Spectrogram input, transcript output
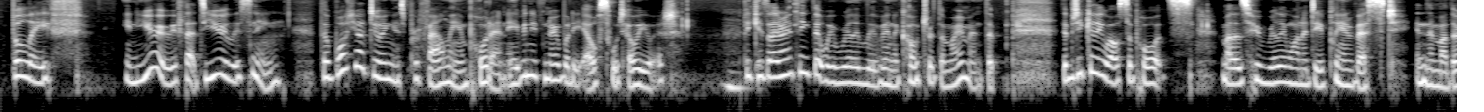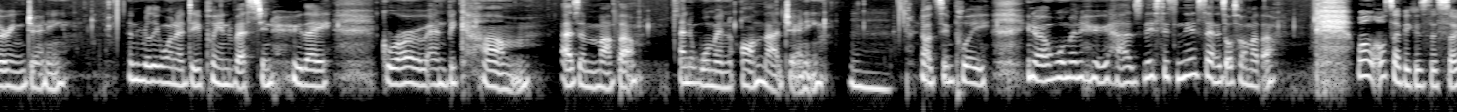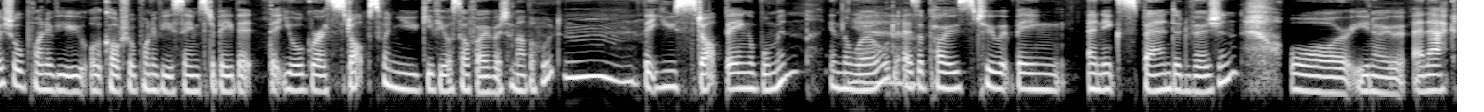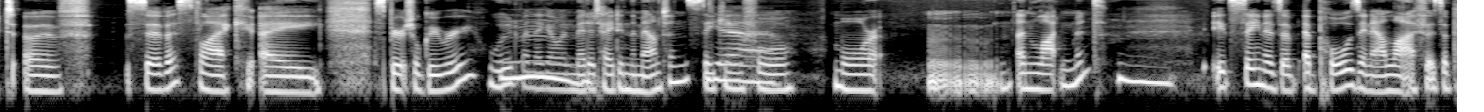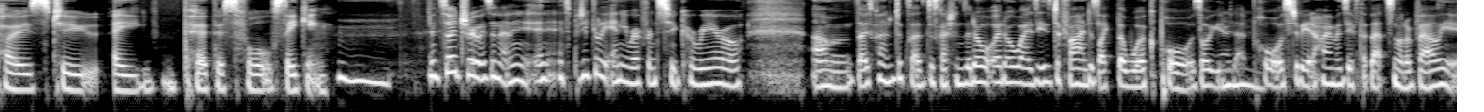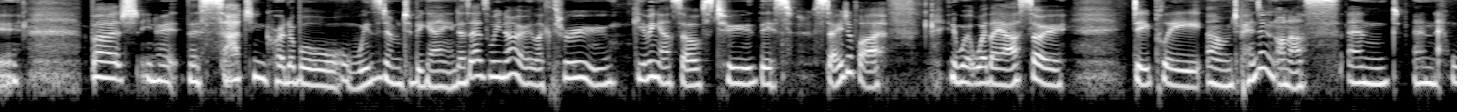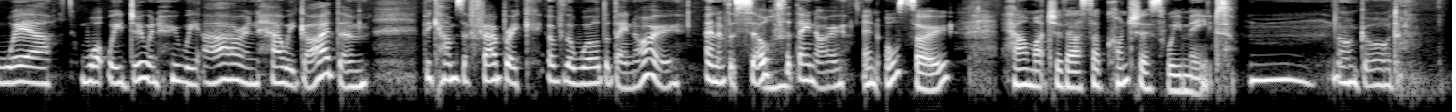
belief in you, if that's you listening, that what you're doing is profoundly important, even if nobody else will tell you it. Mm. Because I don't think that we really live in a culture at the moment that, that particularly well supports mothers who really want to deeply invest in the mothering journey and really want to deeply invest in who they grow and become as a mother and a woman on that journey. Mm. Not simply, you know, a woman who has this, this, and this, and is also a mother. Well, also because the social point of view or the cultural point of view seems to be that that your growth stops when you give yourself over to motherhood. Mm. That you stop being a woman in the world as opposed to it being an expanded version or, you know, an act of service like a spiritual guru would when they go and meditate in the mountains seeking Yeah. for more mm, enlightenment it's seen as a, a pause in our life as opposed to a purposeful seeking. It's so true, isn't it? And it's particularly any reference to career or um, those kinds of discussions. It, al it always is defined as like the work pause, or you know that pause to be at home, as if that that's not a value. But you know, there's such incredible wisdom to be gained, as as we know, like through giving ourselves to this stage of life, you know, where, where they are so deeply um, dependent on us, and and where what we do and who we are and how we guide them becomes a fabric of the world that they know and of the self that they know. And also how much of our subconscious we meet. Oh God.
